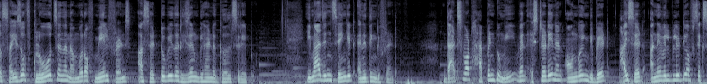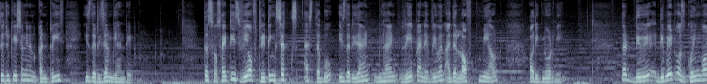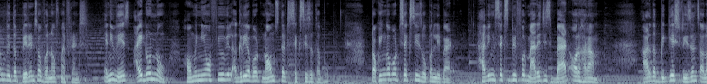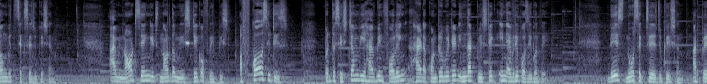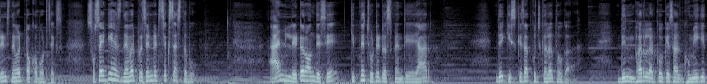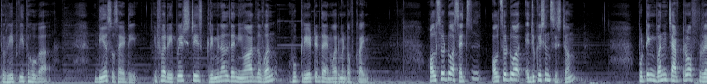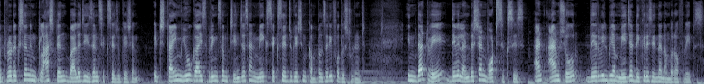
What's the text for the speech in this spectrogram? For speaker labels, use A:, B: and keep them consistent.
A: the size of clothes and the number of male friends are said to be the reason behind a girl's rape. Imagine saying it anything different. That's what happened to me when yesterday in an ongoing debate I said unavailability of sex education in a country is the reason behind rape. The society's way of treating sex as taboo is the reason behind rape, and everyone either laughed me out or ignored me. The de- debate was going on with the parents of one of my friends. Anyways, I don't know how many of you will agree about norms that sex is a taboo. Talking about sex is openly bad. Having sex before marriage is bad or haram are the biggest reasons along with sex education. I'm not saying it's not the mistake of rapists. Of course it is. But the system we have been following had contributed in that mistake in every possible way. There is no sex education. Our parents never talk about sex. Society has never presented sex as taboo. And later on they say कितने छोटे dress पहनती है यार देख इसके साथ कुछ गलत होगा दिन भर लड़कों के साथ घूमेगी तो रेप भी तो होगा dear society If a rapist is criminal, then you are the one who created the environment of crime. Also to our also to our education system, putting one chapter of reproduction in class 10 biology isn't sex education. It's time you guys bring some changes and make sex education compulsory for the students. In that way, they will understand what sex is, and I am sure there will be a major decrease in the number of rapes.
